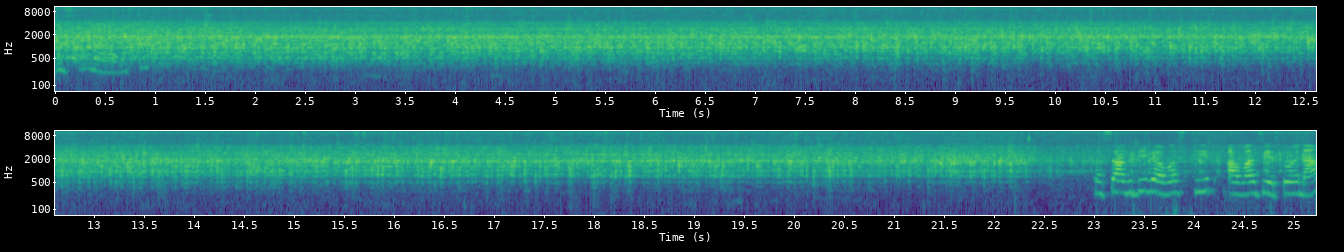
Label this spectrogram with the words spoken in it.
दिसतंय ना व्यवस्थित? तसा अगदी व्यवस्थित आवाज येतोय ना.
